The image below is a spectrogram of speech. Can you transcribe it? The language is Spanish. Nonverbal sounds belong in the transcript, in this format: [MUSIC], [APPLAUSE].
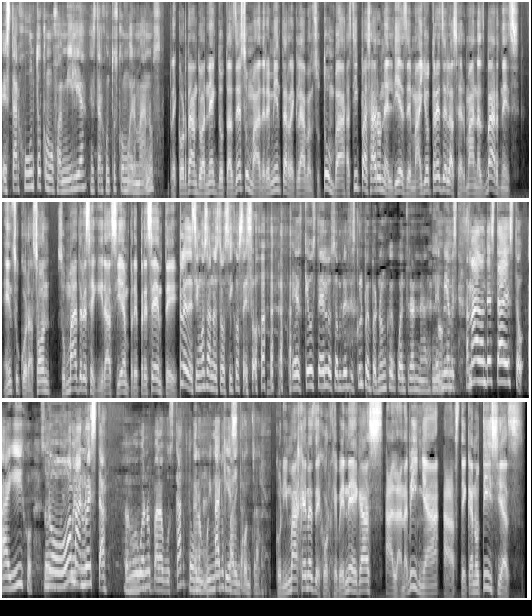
Estar juntos como familia, estar juntos como hermanos. Recordando anécdotas de su madre mientras arreglaban su tumba, así pasaron el 10 de mayo tres de las hermanas Barnes. En su corazón, su madre seguirá siempre presente. Le decimos a nuestros hijos eso. [LAUGHS] es que ustedes los hombres disculpen, pero nunca encuentran nada. El mío me dice, mamá, ¿dónde está esto? Ahí, hijo. no, mamá, no está. Son muy buenos para buscar, pero muy malos para encontrar. Con imágenes de Jorge Venegas, Alana Viña, Azteca Noticias.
